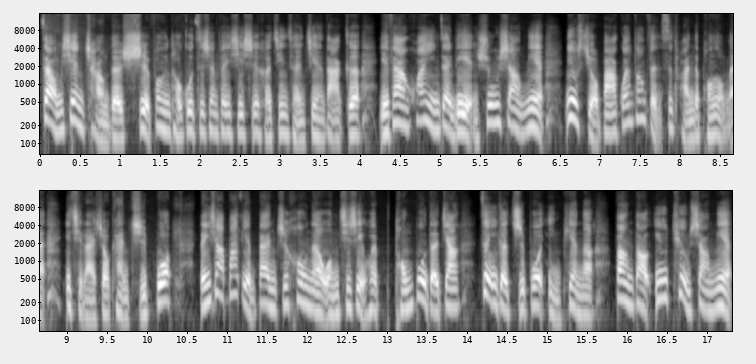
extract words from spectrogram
在我们现场的是风云投顾资深分析师和金城建大哥，也非常欢迎在脸书上面 news 九八官方粉丝团的朋友们一起来收看直播。等一下八点半之后呢，我们其实也会同步的将这一个直播影片呢放到 YouTube 上面。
